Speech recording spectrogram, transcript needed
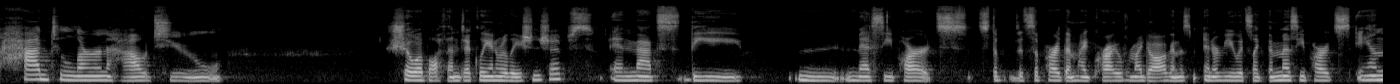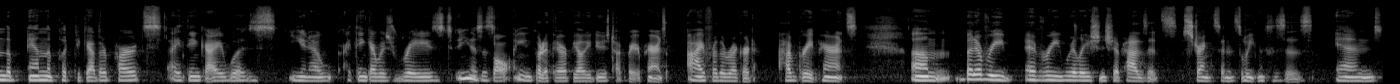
had to learn how to show up authentically in relationships, and that's the messy parts. It's the it's the part that might cry over my dog in this interview. It's like the messy parts and the and the put together parts. I think I was, you know, I think I was raised. You know, this is all you go to therapy. All you do is talk about your parents. I, for the record, have great parents. Um, but every every relationship has its strengths and its weaknesses. And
